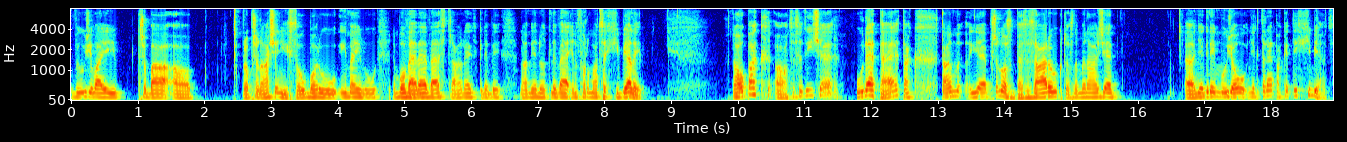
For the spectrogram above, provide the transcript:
využívají třeba pro přenášení souborů, e-mailů nebo www stránek, kde by nám jednotlivé informace chyběly. Naopak, co se týče UDP, tak tam je přenos bez záruk, to znamená, že e, někdy můžou některé pakety chybět.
